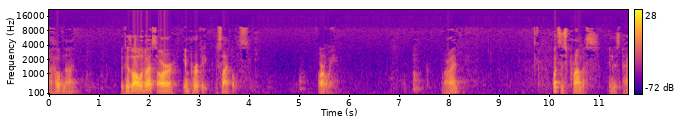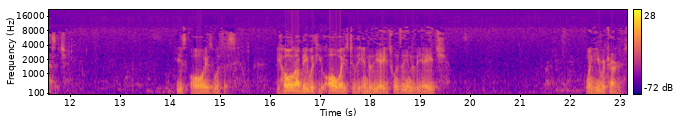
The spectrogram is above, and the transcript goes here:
I hope not. Because all of us are imperfect disciples, aren't we? All right? What's his promise in this passage? He's always with us. Behold, I'll be with you always to the end of the age. When's the end of the age? When he returns.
